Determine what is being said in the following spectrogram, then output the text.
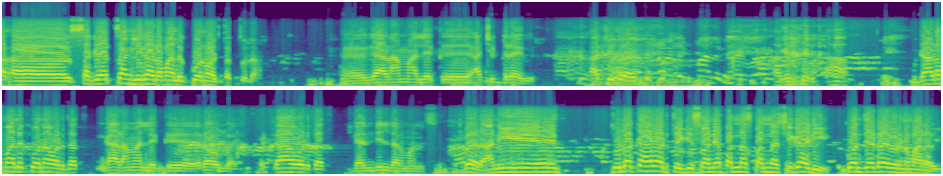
अं, सगळ्यात चांगले गाडा मालक कोण वाटतात तुला? अं, गाडा मालक अं, अच्युत ड्रायव्हर अच्युत हा. गाडा मालक कोण आवडतात? गाडा मालक अं, राहुलबाई. का आवडतात? कारण दिलदार माणूस. बर आणि तुला काय वाटतंय की सोन्या पन्नास पन्नासची गाडी कोणत्या ड्रायव्हरनं मारावी?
